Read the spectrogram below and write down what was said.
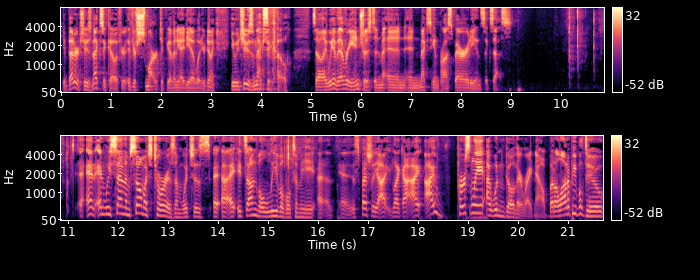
you better choose Mexico if you're if you're smart. If you have any idea of what you're doing, you would choose Mexico. So like we have every interest in in, in Mexican prosperity and success. And and we send them so much tourism, which is uh, uh it's unbelievable to me. Uh, especially I like I I personally I wouldn't go there right now, but a lot of people do,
